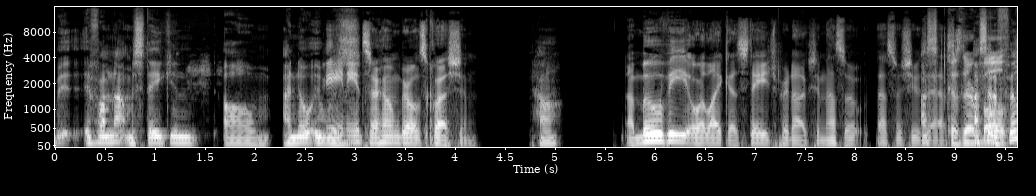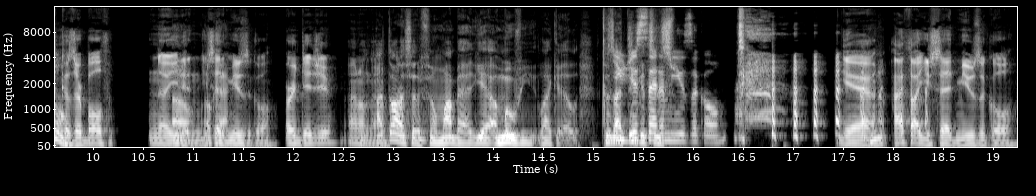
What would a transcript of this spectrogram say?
If I'm not mistaken, um, I know it He was. ain't answer homegirl's question. Huh? A movie or like a stage production? That's what that's what she was I s- asking. because they're I both because they're both. No, you Oh, didn't. You said a musical, or did you? I don't know. I thought I said a film. My bad. Yeah, a movie. Like because you I think just it's said ins- a musical. yeah, I thought you said musical,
